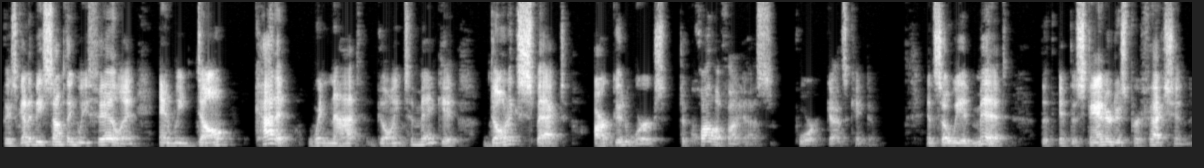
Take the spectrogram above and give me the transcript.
there's going to be something we fail in, and we don't cut it. We're not going to make it. Don't expect our good works to qualify us for God's kingdom. And so we admit that if the standard is perfection,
